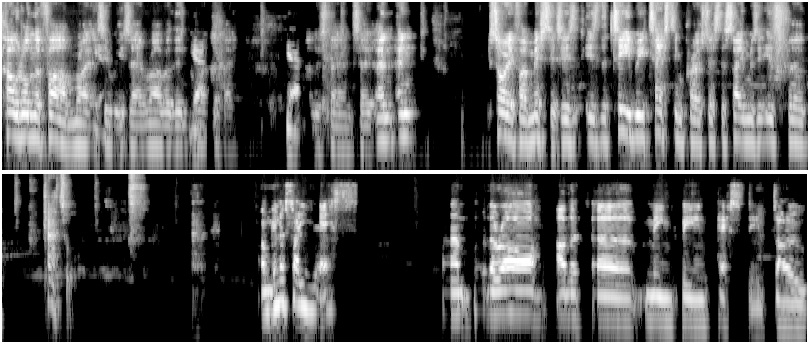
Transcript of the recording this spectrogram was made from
cold on the farm, right? I Yeah. see what you're saying, rather than Yeah. right, okay. Yeah. I understand. So, and and sorry if I missed this. Is is the TB testing process the same as it is for cattle? I'm going to say yes, um, but there are other uh, means being tested. So,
